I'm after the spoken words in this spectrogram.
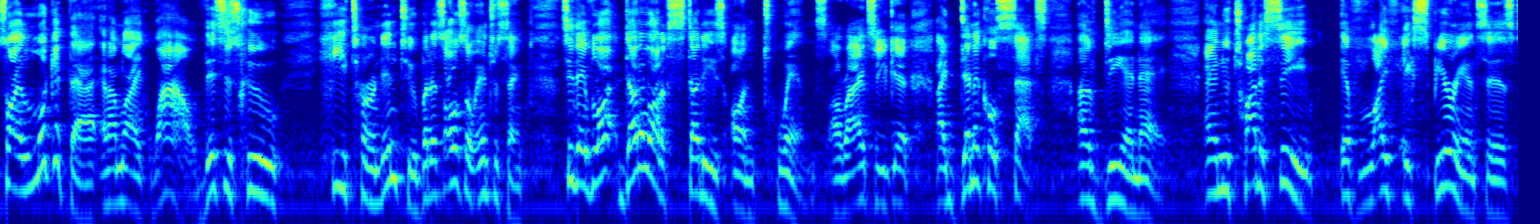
So I look at that and I'm like, wow, this is who he turned into, but it's also interesting. See, they've done a lot of studies on twins, all right? So you get identical sets of DNA and you try to see if life experiences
